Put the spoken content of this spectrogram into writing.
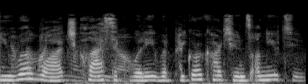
you you will watch classic. Woody Woodpecker cartoons on YouTube.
